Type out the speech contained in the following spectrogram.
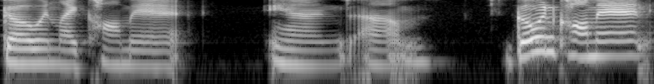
go and like comment and um go and comment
